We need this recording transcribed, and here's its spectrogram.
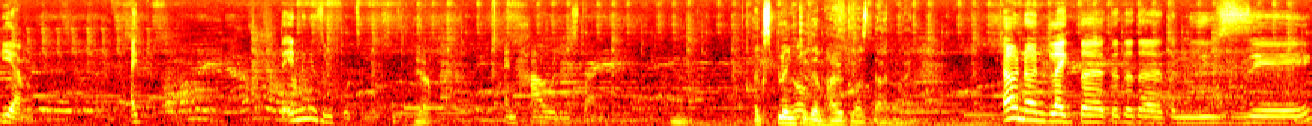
Yeah. I, the ending is important yeah and how it is done. Hmm. explain to Oh. them how it was done man Oh no, like the the the, the, the music.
